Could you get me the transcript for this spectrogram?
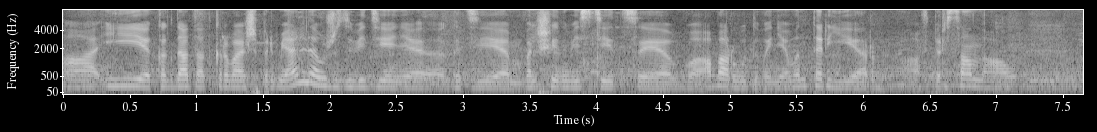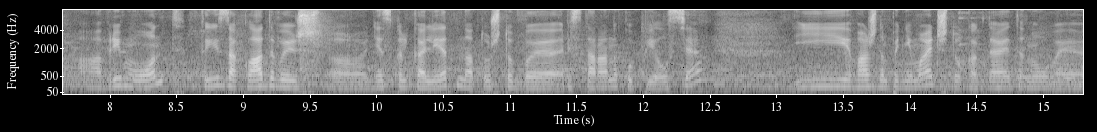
А, и когда ты открываешь премиальное уже заведение, где большие инвестиции в оборудование, в интерьер, а, в персонал, в ремонт, ты закладываешь э, несколько лет на то, чтобы ресторан окупился. И важно понимать, что когда это новое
